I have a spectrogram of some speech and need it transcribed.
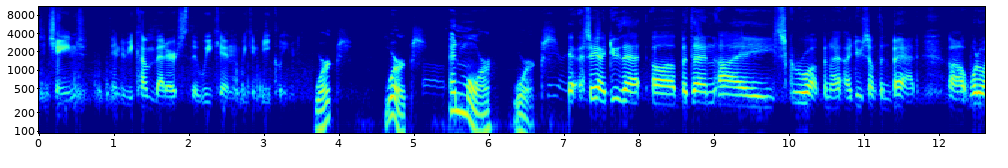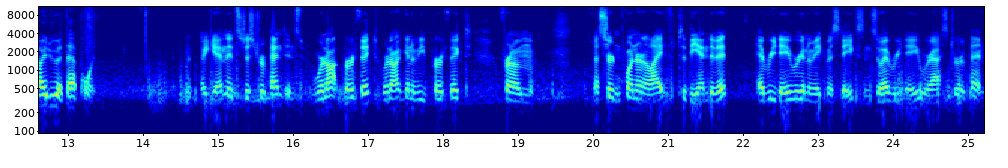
to change and to become better so that we can we can be clean. Works, works, and more works. Say I do that, uh, but then I screw up and I, I do something bad. Uh, what do I do at that point? Again, it's just repentance. We're not perfect. We're not going to be perfect from a certain point in our life to the end of it. Every day we're going to make mistakes, and so every day we're asked to repent.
